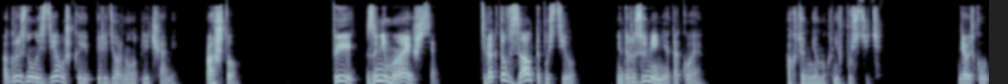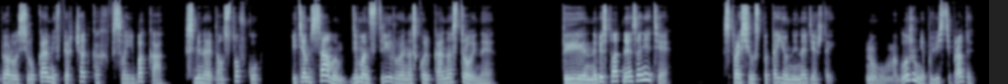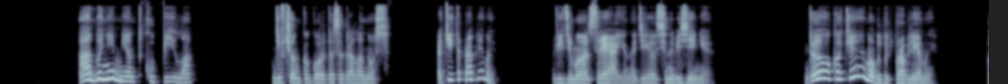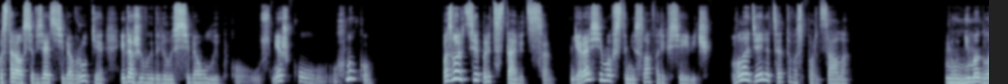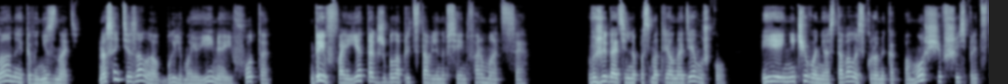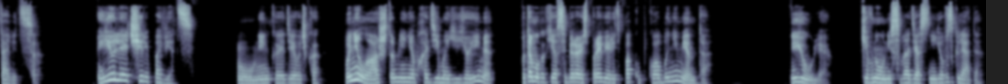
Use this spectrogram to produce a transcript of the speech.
Огрызнулась девушка и передернула плечами. «А что?» «Ты занимаешься. Тебя кто в зал-то пустил? Недоразумение такое. А кто меня мог не впустить? Девочка уперлась руками в перчатках в свои бока, сминая толстовку и тем самым демонстрируя, насколько она стройная. «Ты на бесплатное занятие?» — спросил с потаенной надеждой. «Ну, могло же мне повезти, правда?» «Абонемент купила». Девчонка гордо задрала нос. Какие-то проблемы? Видимо, зря я надеялся на везение. Да какие могут быть проблемы? Постарался взять себя в руки и даже выдавил из себя улыбку, усмешку, ухмылку. Позвольте представиться. Герасимов Станислав Алексеевич, владелец этого спортзала. Ну, не могла она этого не знать. На сайте зала были мое имя и фото, да и в фойе также была представлена вся информация. Выжидательно посмотрел на девушку, ей ничего не оставалось, кроме как, поморщившись, представиться. Юлия Череповец. Умненькая девочка. Поняла, что мне необходимо ее имя, потому как я собираюсь проверить покупку абонемента. Юлия. Кивнул, не сводя с нее взгляда.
